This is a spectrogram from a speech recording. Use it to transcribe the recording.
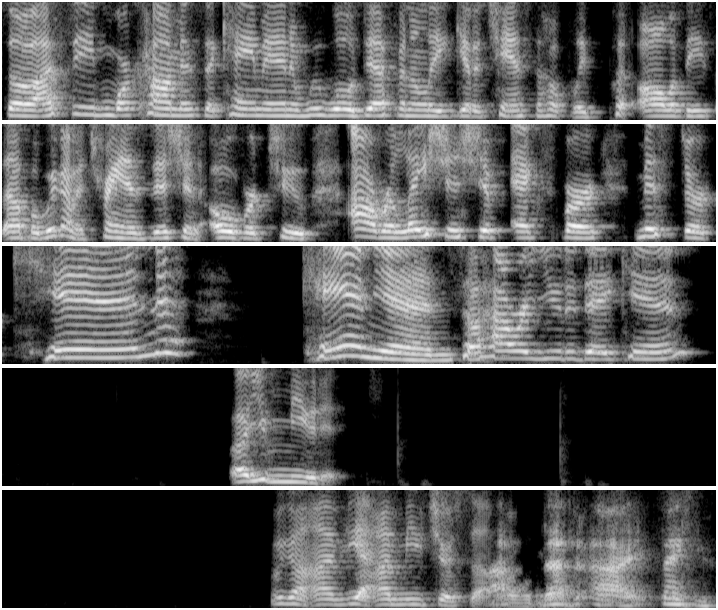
So I see more comments that came in, and we will definitely get a chance to hopefully put all of these up. But we're going to transition over to our relationship expert, Mr. Ken Canyon. So, how are you today, Ken? Well, you muted. We're gonna um, yeah, unmute yourself. there. That's all right. Thank you.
